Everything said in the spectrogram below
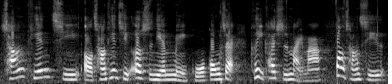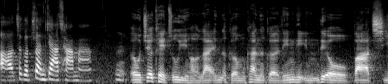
长天期哦，长天期二十年美国公债可以开始买吗？放长期啊、呃，这个赚价差吗？嗯，呃，我觉得可以注意哈，来那个我们看那个零零六八七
